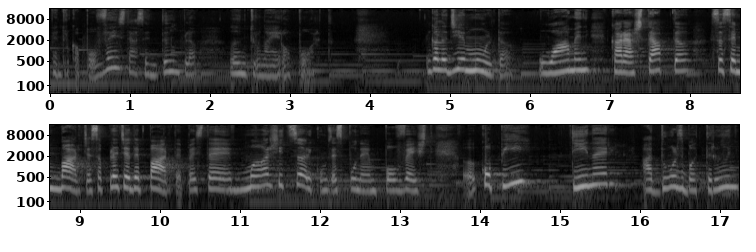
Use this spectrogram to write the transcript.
pentru că povestea se întâmplă într-un aeroport. Gălăgie multă, oameni care așteaptă să se îmbarce, să plece departe, peste mări și țări, cum se spune în povești. Copii, tineri, adulți, bătrâni,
